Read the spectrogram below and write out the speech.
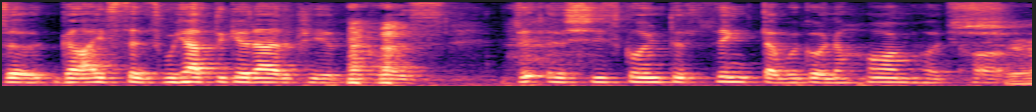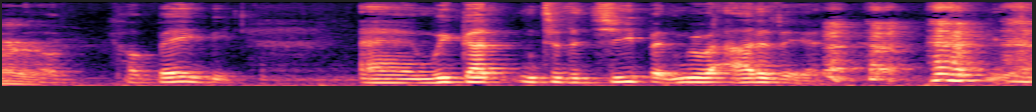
the guy says, "We have to get out of here because th- she's going to think that we're going to harm her, her, Sure. her, her baby." And we got into the jeep and we were out of there. Yeah.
